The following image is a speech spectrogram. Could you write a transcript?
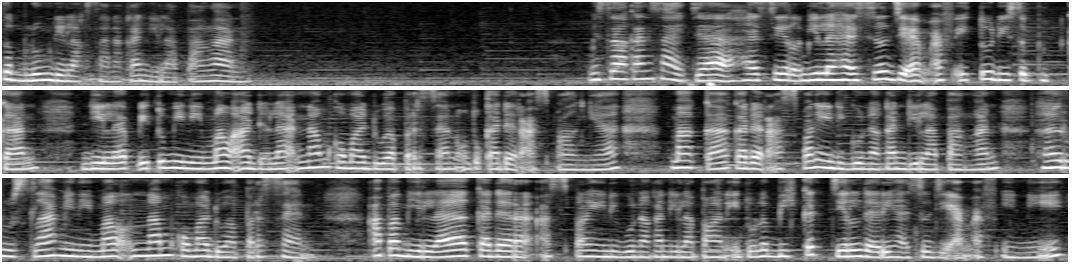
sebelum dilaksanakan di lapangan. Misalkan saja hasil bila hasil JMF itu disebutkan di lab itu minimal adalah 6,2% untuk kadar aspalnya, maka kadar aspal yang digunakan di lapangan haruslah minimal 6,2%. Apabila kadar aspal yang digunakan di lapangan itu lebih kecil dari hasil JMF ini,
